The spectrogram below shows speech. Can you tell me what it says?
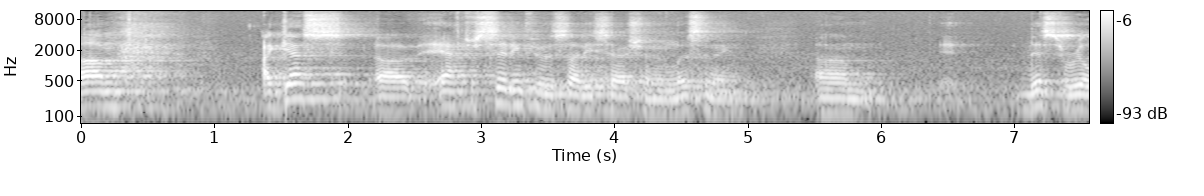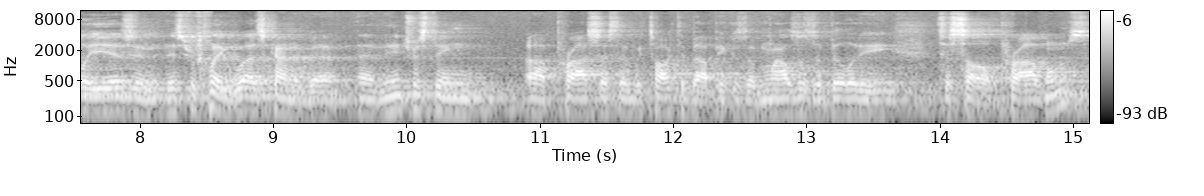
um, I guess uh, after sitting through the study session and listening, um, this really is, and this really was kind of a, an interesting uh, process that we talked about because of Miles's ability to solve problems,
